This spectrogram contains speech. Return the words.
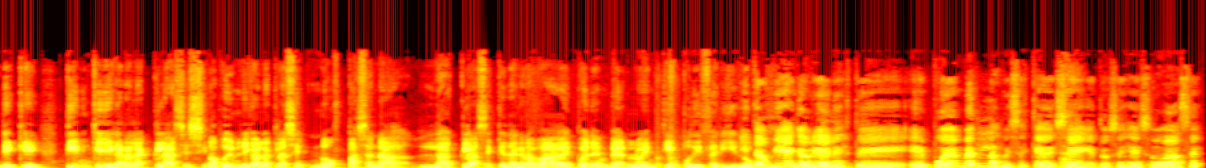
de que tienen que llegar a la clase. Si no pueden llegar a la clase, no pasa nada. La clase queda grabada y pueden verlo en tiempo diferido. Y también, Gabriel, este, eh, pueden verlo las veces que deseen, entonces eso hace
